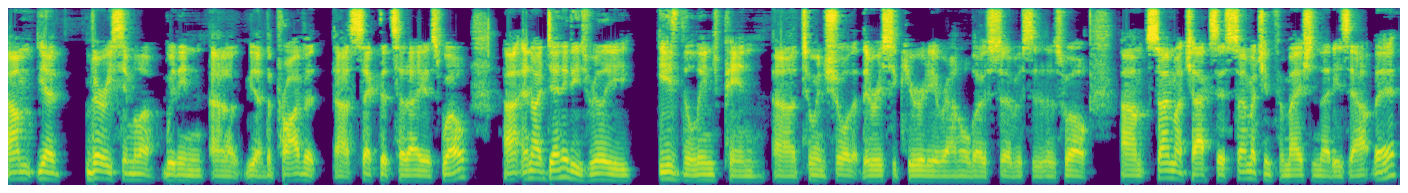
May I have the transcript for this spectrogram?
Um, you know, very similar within uh, yeah, the private uh, sector today as well. Uh, and identity is really is the linchpin uh, to ensure that there is security around all those services as well. Um, so much access, so much information that is out there,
